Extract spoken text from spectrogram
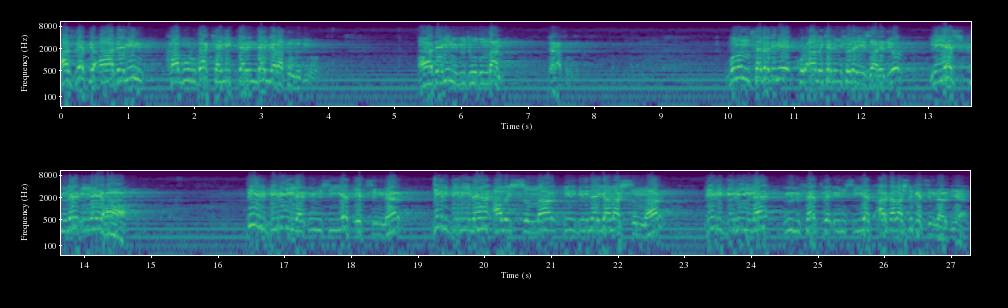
Hazreti Adem'in kaburga kemiklerinden yaratıldı diyor. Adem'in vücudundan yaratıldı. Bunun sebebini Kur'an-ı Kerim şöyle izah ediyor. لِيَسْكُنَ اِلَيْهَا Birbiriyle ünsiyet etsinler, birbirine alışsınlar, birbirine yanaşsınlar, birbiriyle ülfet ve ünsiyet, arkadaşlık etsinler diye.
